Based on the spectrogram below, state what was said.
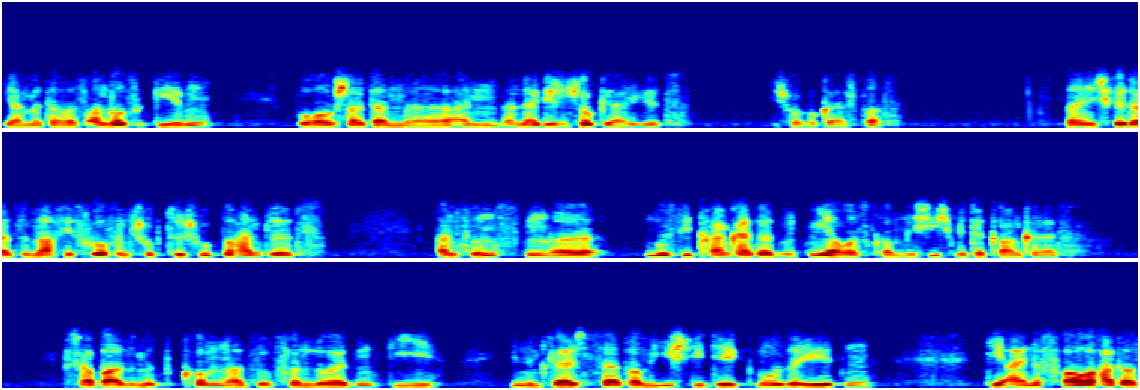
Die haben mir dann was anderes gegeben, worauf ich halt dann äh, einen allergischen Schock erhielt. Ich war begeistert. Nein, ich werde also nach wie vor von Schub zu Schub behandelt. Ansonsten äh, muss die Krankheit halt mit mir auskommen, nicht ich mit der Krankheit. Ich habe also mitbekommen, also von Leuten, die in dem gleichen Zeitraum wie ich die Diagnose erhielten. Die eine Frau hat das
